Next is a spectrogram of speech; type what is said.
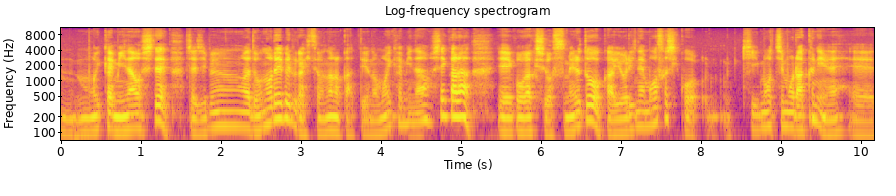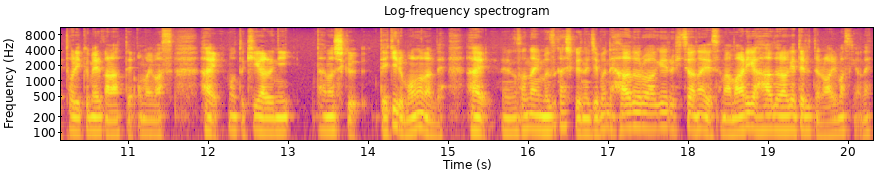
もう一回見直して、じゃあ自分はどのレベルが必要なのかっていうのをもう一回見直してから、英語学習を進めると、かよりね、もう少しこう、気持ちも楽にね、えー、取り組めるかなって思います。はい。もっと気軽に楽しくできるものなんで、はい。そんなに難しくね、自分でハードルを上げる必要はないです。まあ、周りがハードルを上げてるっていうのはありますけどね。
